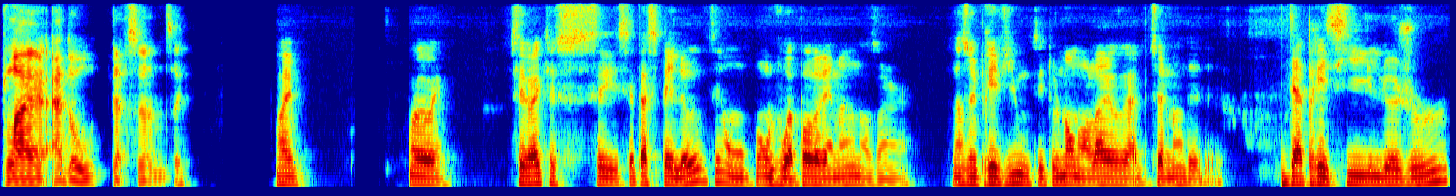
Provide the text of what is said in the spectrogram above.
plaire à d'autres personnes, tu sais. Ouais. Ouais, ouais. C'est vrai que c'est cet aspect-là, tu sais, on, on le voit pas vraiment dans un dans un preview. Tu sais, tout le monde a l'air habituellement de d'apprécier le jeu,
